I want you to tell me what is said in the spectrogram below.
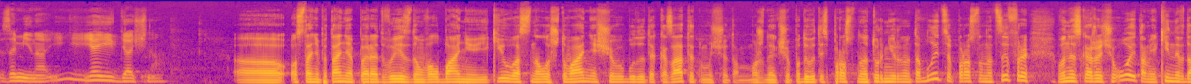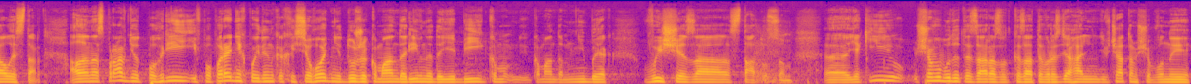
заміна. І я їй вдячна. Е, Останнє питання перед виїздом в Албанію. Які у вас налаштування, що ви будете казати? Тому що там можна, якщо подивитись просто на турнірну таблицю, просто на цифри, вони скажуть, що ой, там який невдалий старт. Але насправді, от по грі і в попередніх поєдинках, і сьогодні дуже команда рівне дає бій командам, ніби як вище за статусом. Е, Які що ви будете зараз от казати в роздягальні дівчатам, щоб вони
